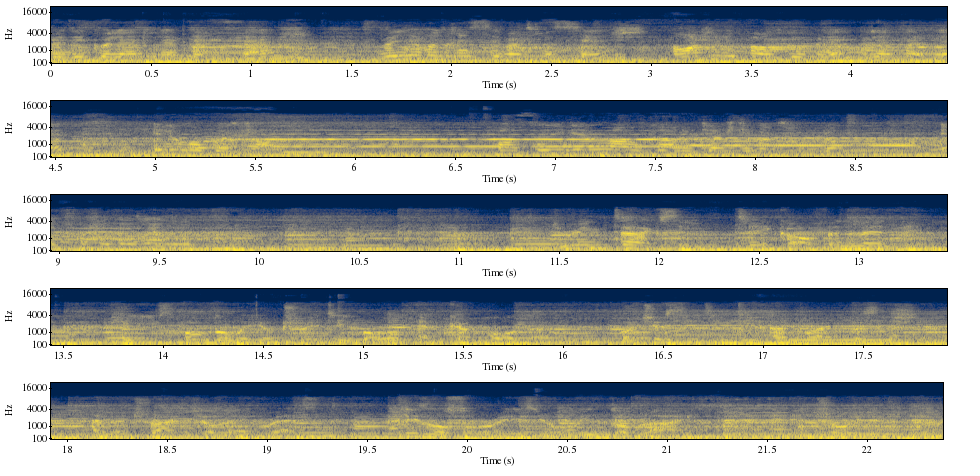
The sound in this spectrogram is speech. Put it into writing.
Le décollage et l'atterrissage, veuillez redresser votre siège, ranger les porte-gobelets, la tablette et le repose-jambes. Pensez également à ouvrir le cache de votre bleu et profitez de. During taxi, takeoff and landing, please hold away your tray table and cup holder. Put your seat in the upright position and retract your leg rest. Please also raise your window blind and enjoy the view.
